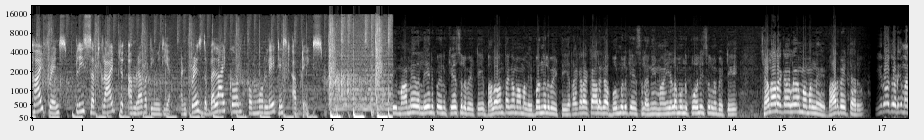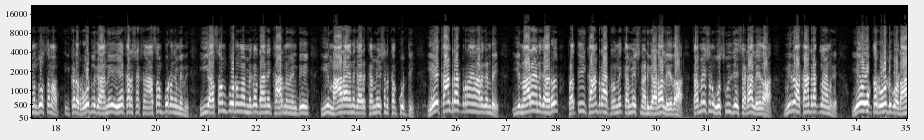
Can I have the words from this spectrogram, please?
Hi friends please subscribe to Amaravati media and press the bell icon for more latest updates మా మీద లేనిపోయిన కేసులు పెట్టి బలవంతంగా మమ్మల్ని ఇబ్బందులు పెట్టి రకరకాలుగా బొంగులు కేసులని మా ఇళ్ళ ముందు పోలీసులను పెట్టి చాలా రకాలుగా మమ్మల్ని బాధ పెట్టారు. ఈ రోజు వాడికి మనం చూస్తున్నాం ఇక్కడ రోడ్లు కానీ ఏ కన్స్ట్రక్షన్ అసంపూర్ణంగా మిగిలింది. ఈ అసంపూర్ణంగా మిగలడానికి కారణం ఏంటి? ఈ నారాయణ గారి కమిషన్ కక్కుర్తి. ఏ కాంట్రాక్టర్ అయినా అడగండి. ఈ నారాయణ గారు ప్రతి కాంట్రాక్టర్ని కమిషన్ అడిగాడా లేదా? కమిషన్ వసూలు చేశాడా లేదా? మీరు ఆ కాంట్రాక్టర్ అడగండి. ఏ ఒక్క రోడ్డు కూడా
